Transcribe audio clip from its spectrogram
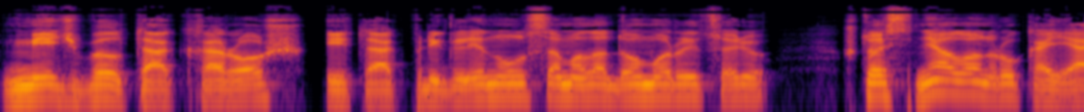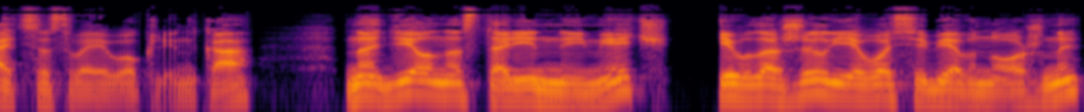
меч был так хорош и так приглянулся молодому рыцарю, что снял он рукоять со своего клинка, надел на старинный меч и вложил его себе в ножны,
